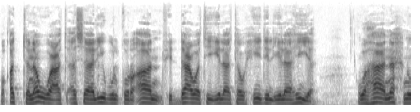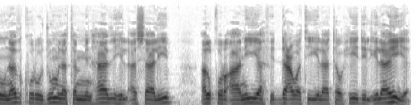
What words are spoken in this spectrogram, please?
وقد تنوعت أساليب القرآن في الدعوة إلى توحيد الإلهية. وها نحن نذكر جملة من هذه الأساليب القرآنية في الدعوة إلى توحيد الإلهية.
